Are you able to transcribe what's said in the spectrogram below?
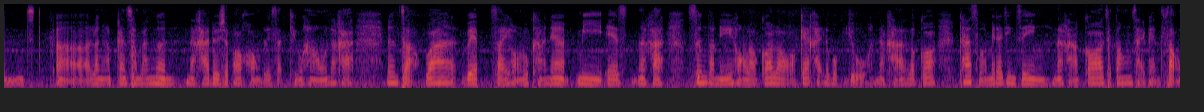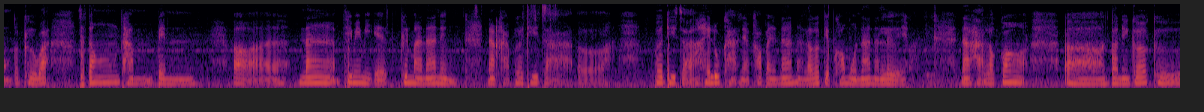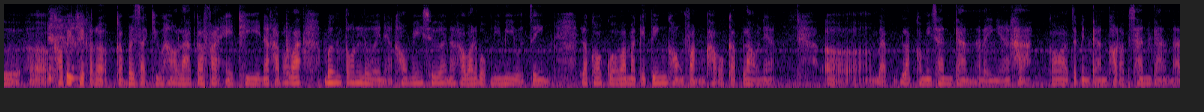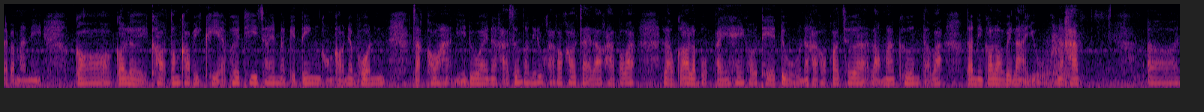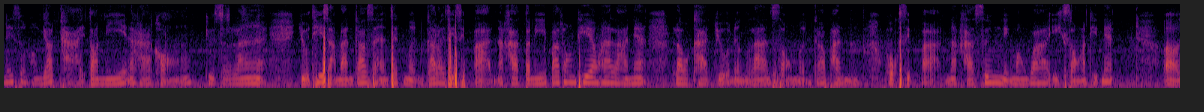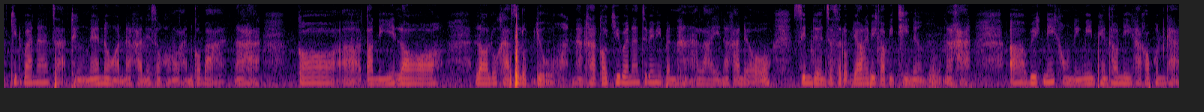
ระงับการชำระเงินนะคะ โดยเฉพาะของบริษัท Q House นะคะ เนื่องจากว่าเว็บไซต์ของลูกค้าเนี่ยมี S นะคะ ซึ่งตอนนี้ของเราก็รอแก้ไขระบบอยู่นะคะ แล้วก็ถ้าสมมติไม่ได้จริง ๆนะคะ ก็จะต้องใช้แผน 2 ก็คือว่าจะต้องทำเป็นหน้าที่ไม่มี S ขึ้นมาหน้าหนึ่งนะคะ เพื่อที่จะเเพื่อที่จะให้ลูกค้าเนี่ยเข้าไปในหน้านั้น แล้วก็เก็บข้อมูลหน้านั้นเลย นะคะ แล้วก็ตอนนี้ก็คือเอเข้าไปเคลียร์กับกับบริษัทคิวเฮาละก็ฝ่าย IT นะคะ เพราะว่าเบื้องต้นเลยเนี่ยเขาไม่เชื่อนะคะว่าระบบนี้มีอยู่จริง แล้วก็กลัวว่ามาร์เก็ตติ้งของฝั่งเขากับเราเนี่ยแบบรับคอมมิชชั่นกันอะไรอย่างเงี้ยค่ะ จะเป็นการคอร์รัปชันกันอะไรประมาณนี้ ก็ก็เลยเขาต้องเข้าไปเคลียร์เพื่อที่จะให้ Marketing ของเขาเนี่ยพ้นจากข้อหานี้ด้วยนะคะ ซึ่งตอนนี้ลูกค้าก็เข้าใจแล้วค่ะ เพราะว่าเราก็เอาระบบไปให้เขาเทสดูนะคะ เขาก็เชื่อเรามากขึ้น แต่ว่าตอนนี้ก็รอเวลาอยู่นะคะ ในส่วนของยอดขายตอนนี้นะคะของ q s e l a อยู่ที่3 9 7 9 4 0 บาทนะคะ ตอนนี้ป้าท่องเที่ยว 5 ล้านเนี่ย เราขาดอยู่1ล้าน29,060 บาทนะคะ ซึ่งหนิงมองว่าอีก 2 อาทิตย์เนี่ยคิดว่าน่าจะถึงแน่นอนนะคะ ในส่วนของล้านกว่าบาทนะคะ ก็ตอนนี้รอ รอลูกค้าสรุปอยู่นะคะ ก็คิดว่าน่าจะไม่มีปัญหาอะไรนะคะ เดี๋ยวสิ้นเดือนจะสรุปยอดให้พี่กอบอีกทีหนึ่งนะคะวิกนี้ของหนิงมีเพียงเท่านี้ค่ะขอบคุณค่ะ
